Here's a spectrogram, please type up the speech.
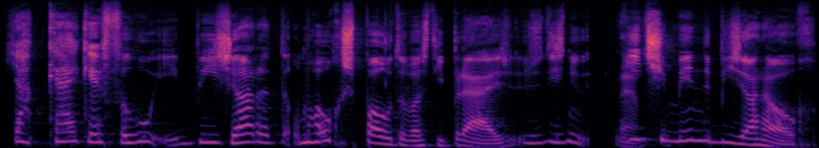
Ja, kijk even hoe bizar het omhoog gespoten was, die prijs. Dus het is nu Ja. ietsje minder bizar hoog.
